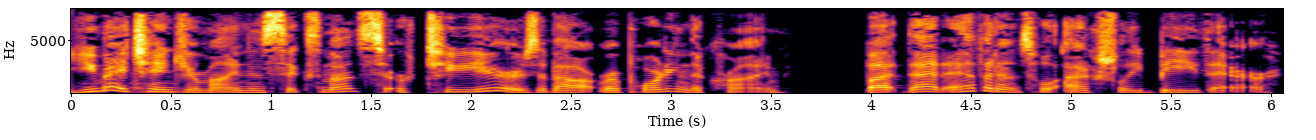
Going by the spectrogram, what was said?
You may change your mind in six months or two years about reporting the crime, but that evidence will actually be there.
